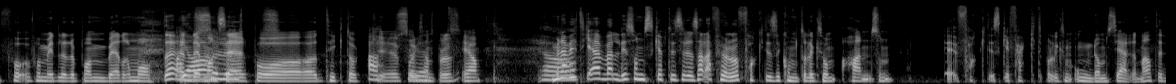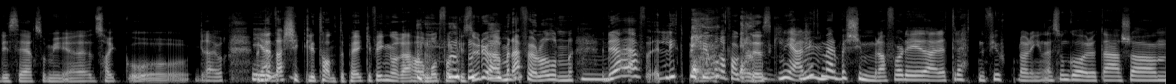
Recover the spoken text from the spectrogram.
for, formidle det på en bedre måte enn Ja, det man absolutt. ser på TikTok, eh, for eksempel. Ja. Ja. Men jeg vet ikke, jeg er veldig sånn skeptisk til det selv. Jeg føler faktisk jeg kommer til å liksom ha en sånn faktisk effekt på liksom ungdomshjernen. At de ser så mye psyko-greier. Men. Dette er skikkelig tantepekefinger jeg har mot folk i studio her, men jeg føler sånn Det er jeg litt bekymra, faktisk. Men jeg er litt mer bekymra for de der 13-14-åringene som går ut og er sånn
